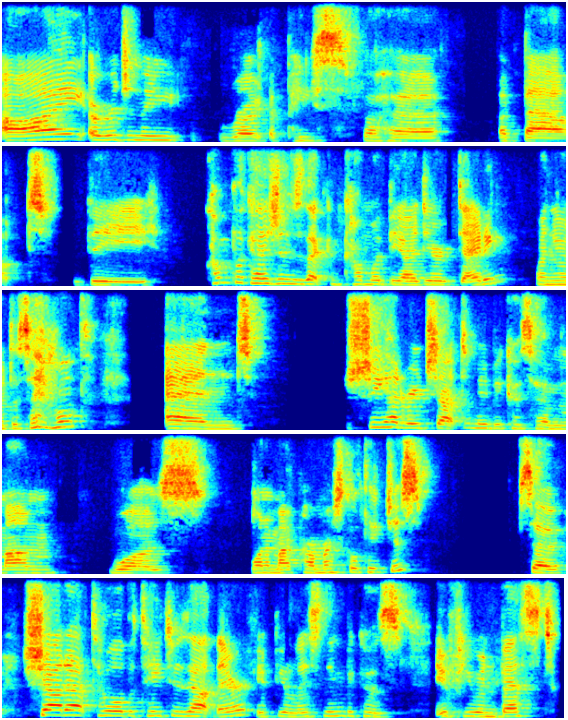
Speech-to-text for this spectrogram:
I originally wrote a piece for her about the complications that can come with the idea of dating when you're disabled. And she had reached out to me because her mum was one of my primary school teachers. So, shout out to all the teachers out there if you're listening, because if you invest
